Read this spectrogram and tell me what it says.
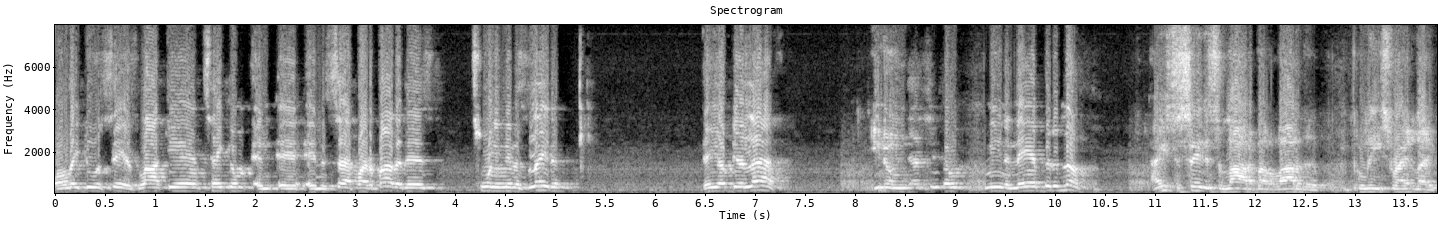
All they do is say is lock in, take them, and, and, and the sad part about it is 20 minutes later, they up there laughing. You know, That shit don't mean a damn bit of nothing. I used to say this a lot about a lot of the police, right? Like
